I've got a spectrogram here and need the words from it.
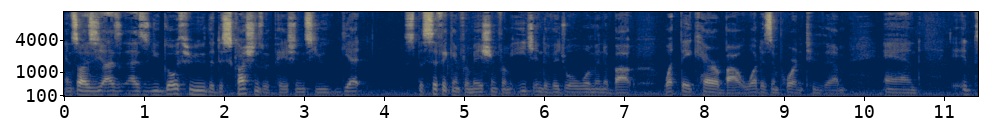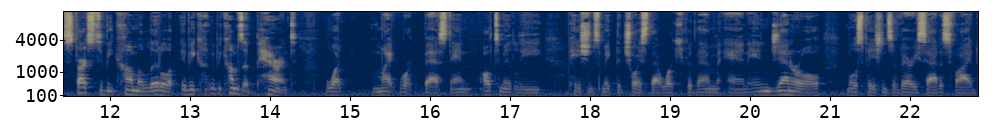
And so, as, as, as you go through the discussions with patients, you get specific information from each individual woman about what they care about, what is important to them, and it starts to become a little. It, it becomes apparent what might work best, and ultimately, patients make the choice that works for them. And in general, most patients are very satisfied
